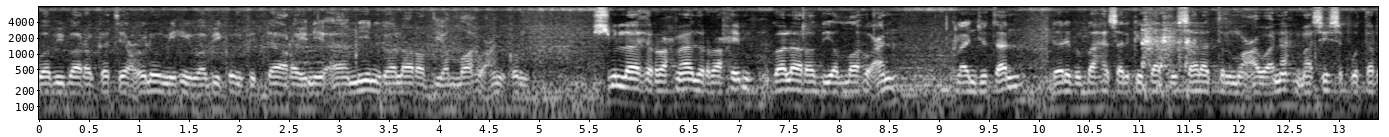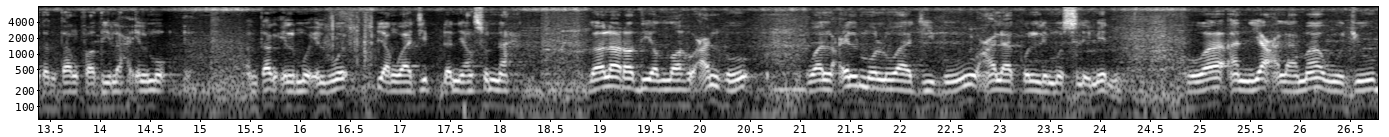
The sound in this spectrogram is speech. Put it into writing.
وببركة علومه وبكم في الدارين آمين قال رضي الله عنكم بسم الله الرحمن الرحيم قال رضي الله عنه kelanjutan dari pembahasan kitab Risalatul Muawanah masih seputar tentang fadilah ilmu tentang ilmu-ilmu yang wajib dan yang sunnah. Gala radhiyallahu anhu wal ilmul wajibu ala kulli muslimin huwa an ya'lama wujub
